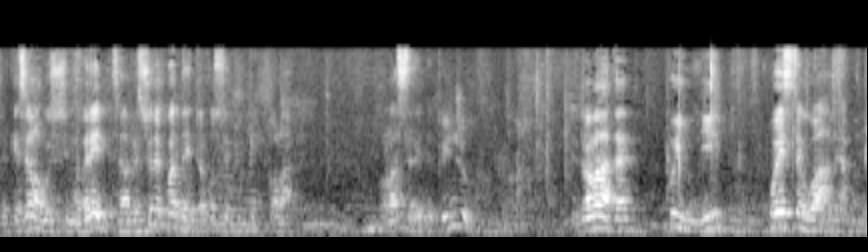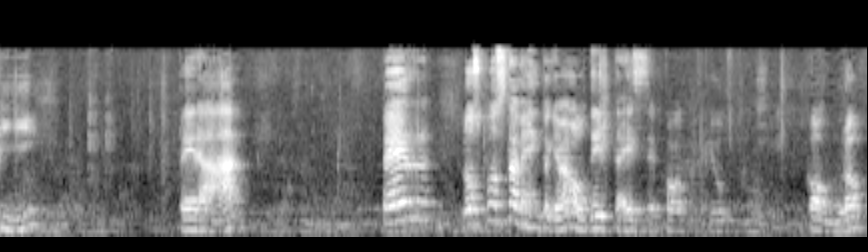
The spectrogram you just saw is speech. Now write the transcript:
Perché sennò questo si muoverebbe. Se la pressione qua dentro fosse più piccola, collasserebbe più in giù. Mi trovate? Quindi questo è uguale a P per A per lo spostamento, chiamiamolo delta S un po' più congruo,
